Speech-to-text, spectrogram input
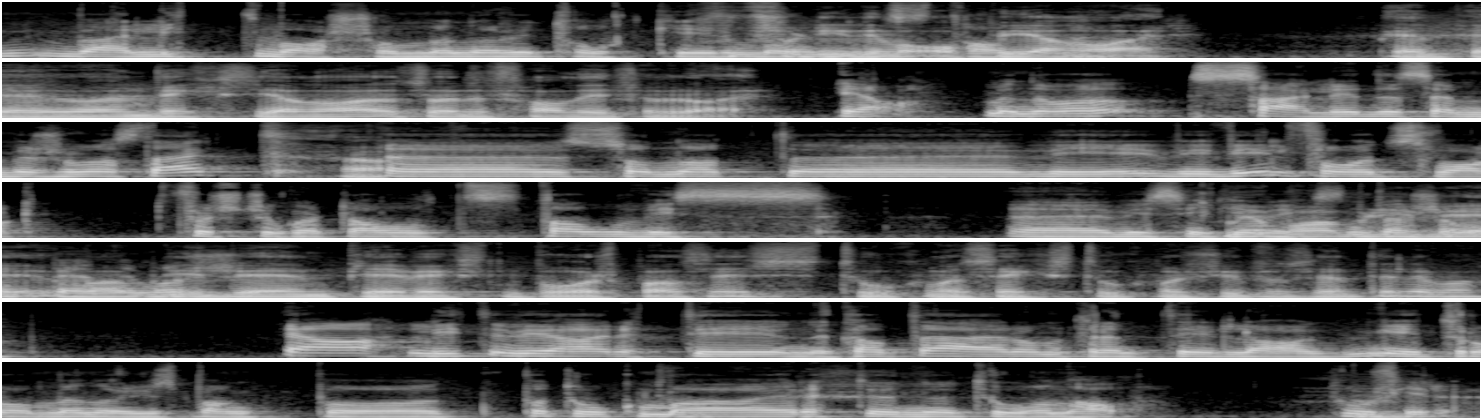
være litt varsomme når vi tolker Fordi det var oppe i januar? BNP var en vekst i januar, så var det fall i februar? Ja, men det var særlig desember som var sterkt. Ja. Eh, sånn at eh, vi, vi, vil få et svakt førstekvartalstall hvis, eh, hvis ikke veksten tar seg opp igjen i mars. Hva blir BNP-veksten på årsbasis? 2,6-2,7% eller hva? Ja, litt, vi har rett i underkant. Det er omtrent i, lag, i tråd med Norges Bank på, på 2, rett under 2,5. 2,4.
